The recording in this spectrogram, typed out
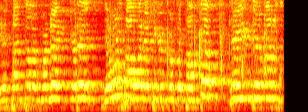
हे संचालक मंडळी करेल. एवढंच आव्हान या ठिकाणी करतो. थांबतो. जय हिंद जय महाराष्ट्र.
